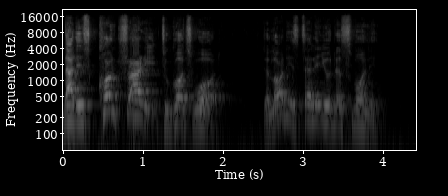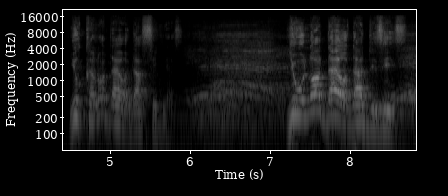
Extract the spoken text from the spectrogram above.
that is contrary to God's word. The Lord is telling you this morning, you cannot die of that sickness. Amen. You will not die of that disease. Amen.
